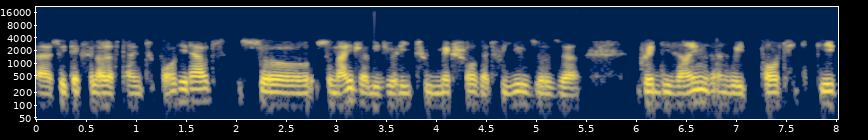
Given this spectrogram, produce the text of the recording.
Uh, so it takes a lot of time to port it out. So so my job is really to make sure that we use those uh, great designs and we port it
